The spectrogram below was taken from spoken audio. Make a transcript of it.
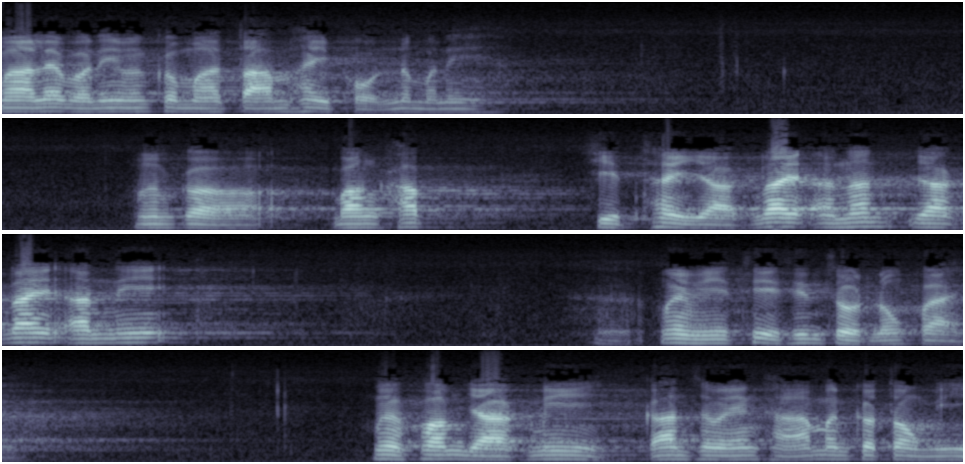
มาแล้ววันนี้มันก็มาตามให้ผลนะมันนี่มันก็บังคับจิตให้อยากได้อันนั้น อยากได้อันนี้ ไม่มีที่สิ้นสุดลงไป เมื่อความอยากมีการแสวงหามันก็ต้องมี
